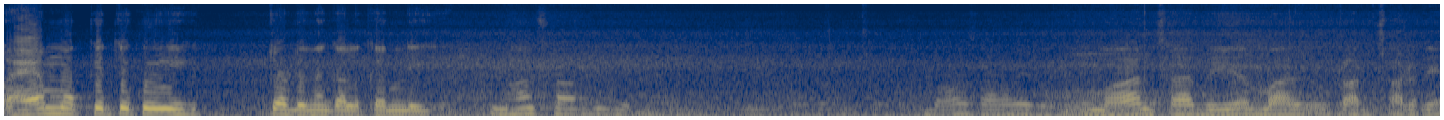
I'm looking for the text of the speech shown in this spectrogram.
ਆਇਆ ਮੌਕੇ ਤੇ ਕੋਈ ਤੁਹਾਡੇ ਨਾਲ ਗੱਲ ਕਰਨ ਲਈ? ਮਾਨ ਸਾਹਿਬ ਵੀ ਹੈ, ਮਾਨ ਨੂੰ ਕਰ ਛੱਡਦੇ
